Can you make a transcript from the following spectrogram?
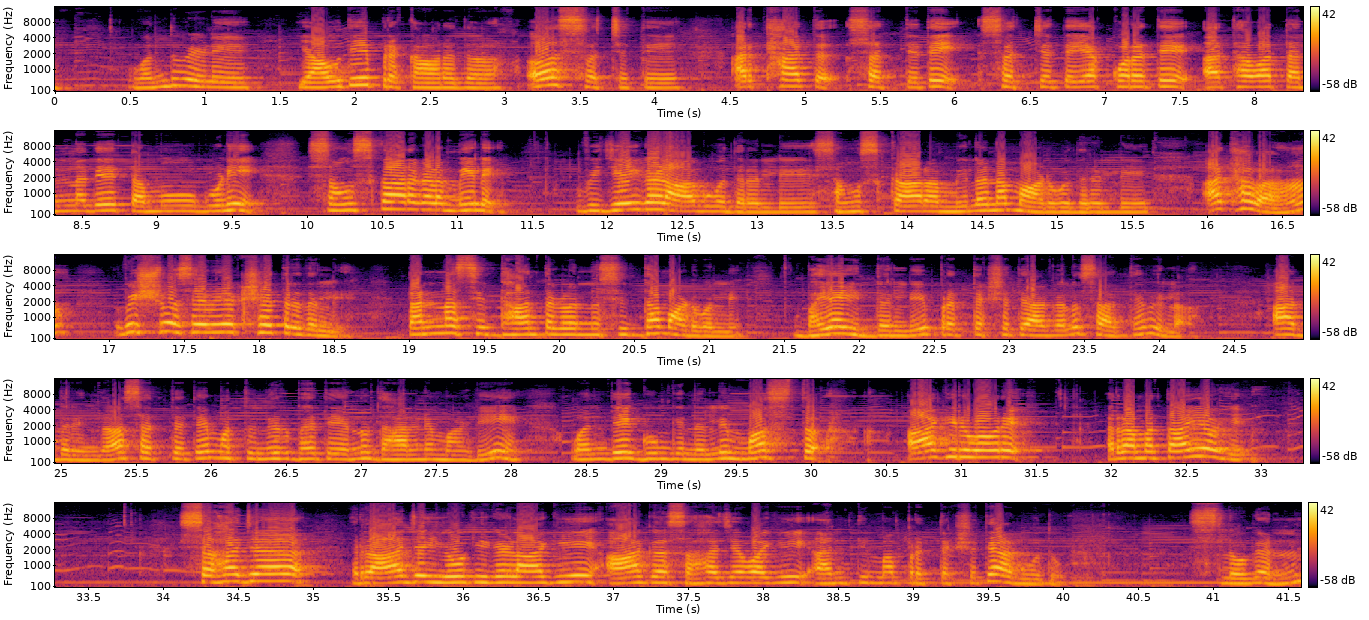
ಒಂದು ವೇಳೆ ಯಾವುದೇ ಪ್ರಕಾರದ ಅಸ್ವಚ್ಛತೆ, ಅರ್ಥಾತ್ ಸತ್ಯತೆ, ಸ್ವಚ್ಛತೆಯ ಕೊರತೆ ಅಥವಾ ತನ್ನದೇ ತಮೋಗುಣಿ ಸಂಸ್ಕಾರಗಳ ಮೇಲೆ ವಿಜಯಗಳಾಗುವುದರಲ್ಲಿ, ಸಂಸ್ಕಾರ ಮಿಲನ ಮಾಡುವುದರಲ್ಲಿ ಅಥವಾ ವಿಶ್ವಸೇವೆಯ ಕ್ಷೇತ್ರದಲ್ಲಿ ತನ್ನ ಸಿದ್ಧಾಂತಗಳನ್ನು ಸಿದ್ಧ ಮಾಡುವಲ್ಲಿ ಭಯ ಇದ್ದಲ್ಲಿ ಪ್ರತ್ಯಕ್ಷತೆ ಆಗಲು ಸಾಧ್ಯವಿಲ್ಲ. ಆದ್ದರಿಂದ ಸತ್ಯತೆ ಮತ್ತು ನಿರ್ಭಯತೆಯನ್ನು ಧಾರಣೆ ಮಾಡಿ ಒಂದೇ ಗುಂಗಿನಲ್ಲಿ ಮಸ್ತ್ ಆಗಿರುವವರೇ ರಮತಾಯೋಗಿ ಸಹಜ ರಾಜಯೋಗಿಗಳಾಗಿ ಆಗ ಸಹಜವಾಗಿ ಅಂತಿಮ ಪ್ರತ್ಯಕ್ಷತೆ ಆಗುವುದು. ಸ್ಲೋಗನ್,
